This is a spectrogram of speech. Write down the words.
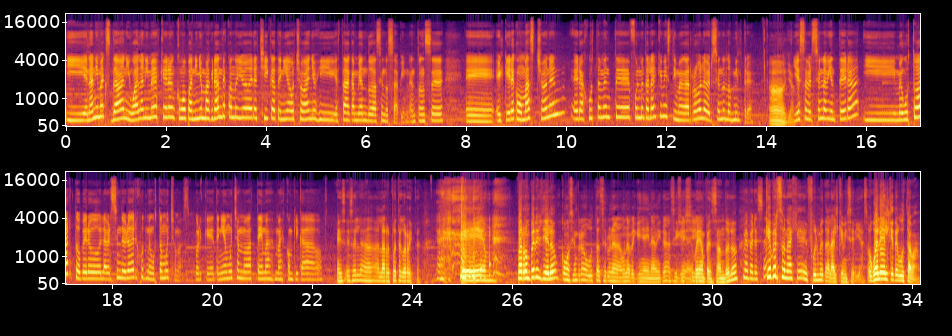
Y en Animax daban igual animes que eran como para niños más grandes cuando yo era chica, tenía 8 años y estaba cambiando haciendo zapping. Entonces, eh, el que era como más shonen era justamente Full Metal Alchemist y me agarró la versión del 2003. Ah, ya. Y esa versión la vi entera y me gustó harto, pero la versión de Brotherhood me gustó mucho más, porque tenía muchos más temas más complicados. Es- esa es la, la respuesta correcta. Eh, para romper el hielo, como siempre me gusta hacer una, una pequeña dinámica, así que Sí, sí. vayan pensándolo. Me parece. ¿Qué personaje de Full Metal Alchemist serías? ¿O cuál es el que te gusta más?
